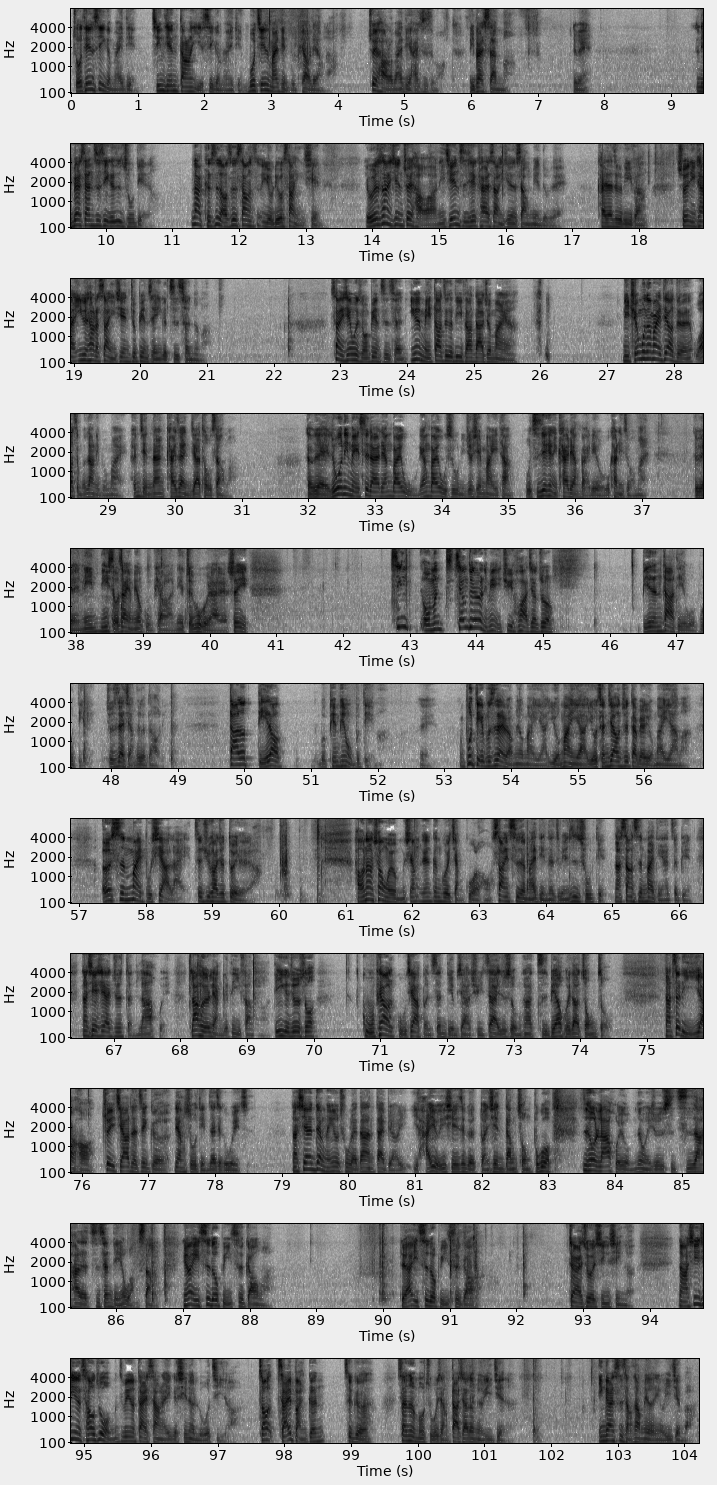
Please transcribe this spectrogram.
昨天是一个买点，今天当然也是一个买点。不过今天买点不漂亮了，最好的买点还是什么？礼拜三嘛，对不对？礼拜三这是一个日出点啊。那可是老师上有留上影线。有留上影线最好啊！你今天直接开在上影线的上面对不对？开在这个地方，所以你看，因为它的上影线就变成一个支撑了嘛。上影线为什么变支撑？因为每到这个地方，大家就卖啊。你全部都卖掉的人，我要怎么让你不卖？很简单，开在你家头上嘛，对不对？如果你每次来两百五、两百五十五，你就先卖一趟，我直接给你开两百六，我看你怎么卖，对不对？你你手上也没有股票啊，你也追不回来了，所以。今我们相对论里面一句话叫做“别人大跌我不跌”，就是在讲这个道理。大家都跌到我，偏偏我不跌嘛？不跌不是代表没有卖压，有卖压，有成交就代表有卖压嘛？而是卖不下来，这句话就对了啦。好，那创维我们相跟跟各位讲过了哈，上一次的买点在这边，日出点，那上次卖点在这边，那现在就是等拉回，拉回有两个地方啊，第一个就是说。股票股价本身跌不下去，再就是我们看指标回到中轴，那这里一样哈，最佳的这个量缩点在这个位置。那现在量能又出来，当然代表也还有一些这个短线当中，不过日后拉回，我们认为就是支撑它的支撑点又往上，因为它一次都比一次高嘛。对，它一次都比一次高。再来就是星星了，那星星的操作，我们这边又带上来一个新的逻辑啊，招窄板跟这个。三热模组，我想大家都没有意见了，应该市场上没有人有意见吧？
